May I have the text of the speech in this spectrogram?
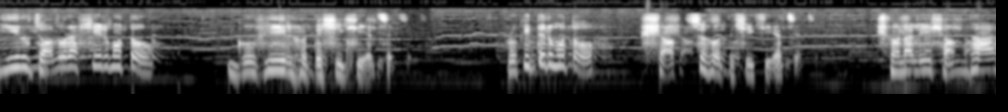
নীল জলরাশির মতো গভীর হতে শিখিয়েছে। প্রকৃতির মতো স্বচ্ছ হতে শিখিয়েছে। সোনালী সন্ধ্যার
